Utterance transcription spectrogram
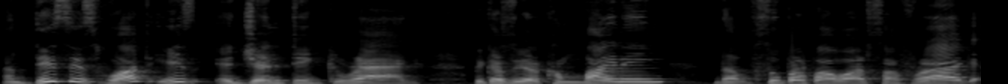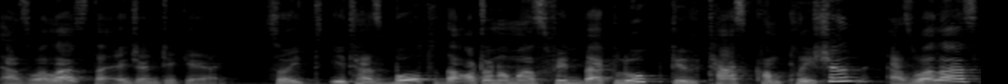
And this is what is agentic RAG because we are combining the superpowers of RAG as well as the agentic AI. So it, it has both the autonomous feedback loop till task completion as well as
